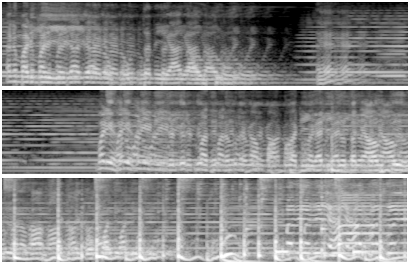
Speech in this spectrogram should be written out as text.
અને મારી યાદ આવતું હોય હે મારી હરિહરિની જગતમાંથી નવરંગા માંડવાની યાદી જો તને આવતી હોય મારા બાપ શ્રી ગોપાલજી હા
